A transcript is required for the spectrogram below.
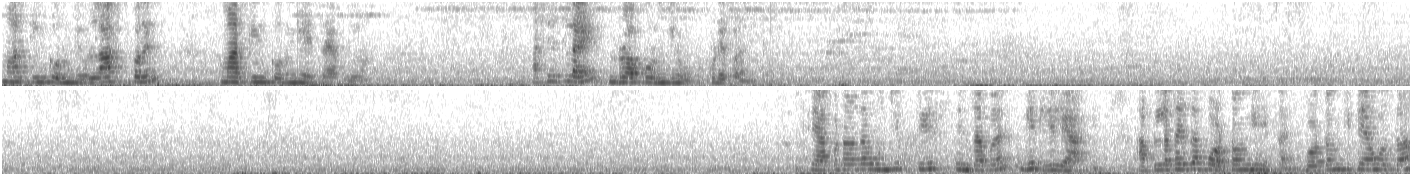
मार्किंग करून घेऊ. लास्ट पर्यंत मार्किंग करून घ्यायचं आहे आपल्याला. अशीच लाईन ड्रॉ करून घेऊ पुढेपर्यंत ते आपण आता उंची तीस इंचापर्यंत घेतलेली आहे. आपल्याला त्याचा बॉटम घ्यायचा आहे. बॉटम किती होता?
